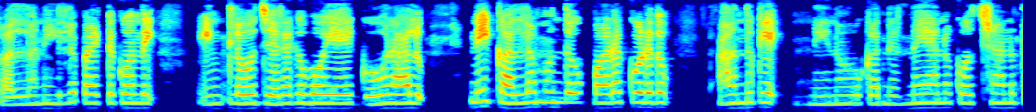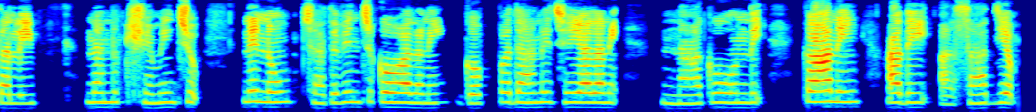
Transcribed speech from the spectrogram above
కళ్ళ నీళ్ళు పెట్టుకుంది. ఇంట్లో జరగబోయే ఘోరాలు నీ కళ్ళ ముందు పడకూడదు. అందుకే నేను ఒక నిర్ణయానికి వచ్చాను తల్లి. నన్ను క్షమించు. నిన్ను చదివించుకోవాలని గొప్పదాన్ని చేయాలని నాకు ఉంది. కానీ అది అసాధ్యం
